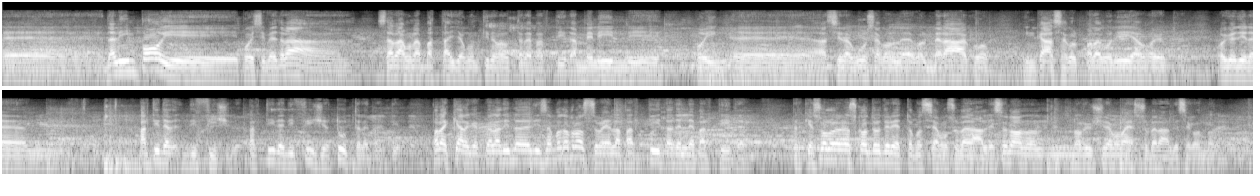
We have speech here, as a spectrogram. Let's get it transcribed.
Eh, da lì in poi, poi si vedrà sarà una battaglia continua per tutte le partite, a Melilli, poi in, eh, a Siracusa col, col Meraco, in casa col Palagonia, voglio, voglio dire mm, partite difficili, partite difficili, tutte le partite, però è chiaro che quella di, di sabato prossimo è la partita delle partite, perché solo nello scontro diretto possiamo superarli, se no non, non riusciremo mai a superarli secondo me.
